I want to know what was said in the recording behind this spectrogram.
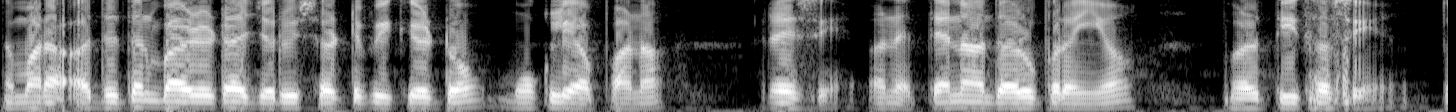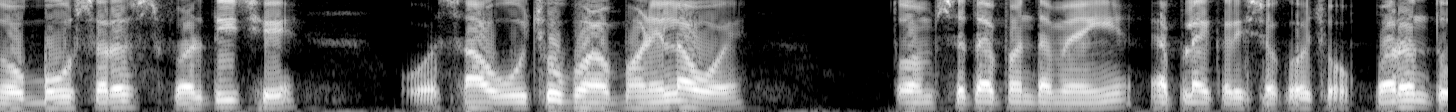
તમારા અદ્યતન બાયોડેટા જરૂરી સર્ટિફિકેટો મોકલી આપવાના રહેશે અને તેના આધાર ઉપર અહીંયા ભરતી થશે. તો બહુ સરસ ભરતી છે. સાવ ઓછું ભણેલા હોય તો આમ છતાં પણ તમે અહીં એપ્લાય કરી શકો છો. પરંતુ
